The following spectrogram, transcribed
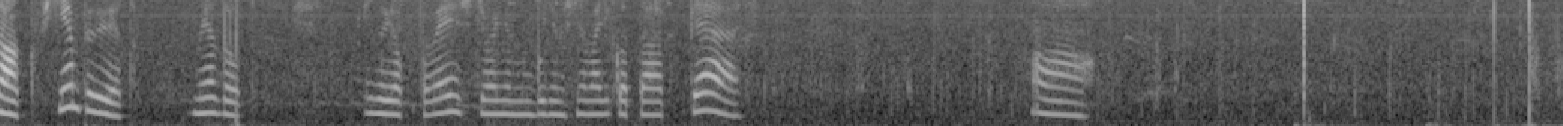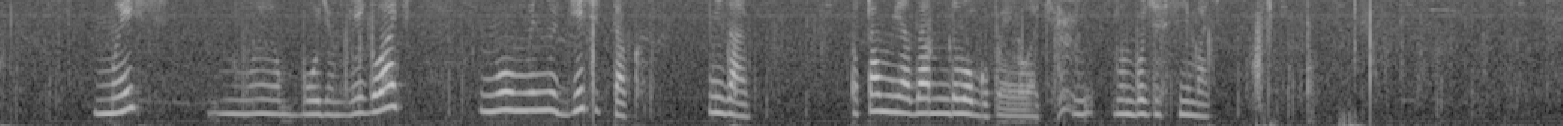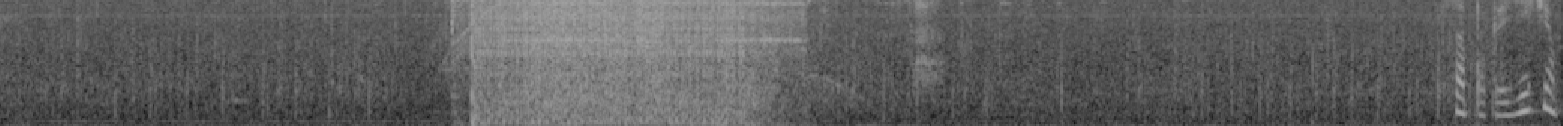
Так, всем привет. Меня зовут Игорек Павел. Сегодня мы будем снимать GTA 5. А. Мы, мы будем играть, ну, минут 10 так. Не знаю. Потом я дам другу поиграть. Он будет снимать. часа, погодите.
